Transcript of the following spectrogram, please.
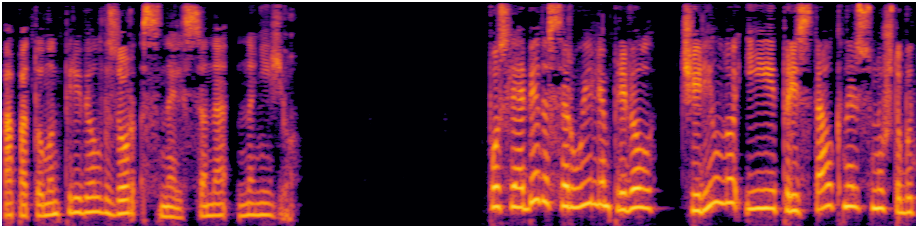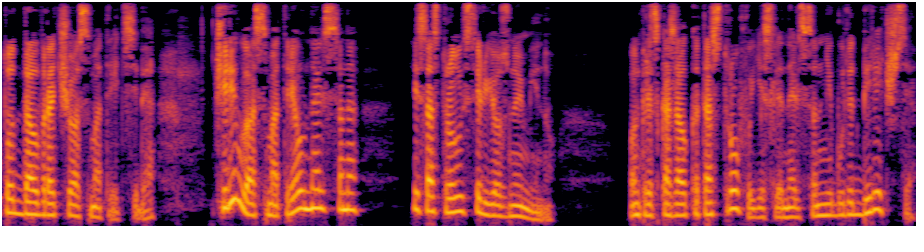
А потом он перевел взор с Нельсона на нее. После обеда сэр Уильям привел Чирилло и пристал к Нельсону, чтобы тот дал врачу осмотреть себя. Чирилло осмотрел Нельсона и состроил серьезную мину. Он предсказал катастрофу, если Нельсон не будет беречься.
